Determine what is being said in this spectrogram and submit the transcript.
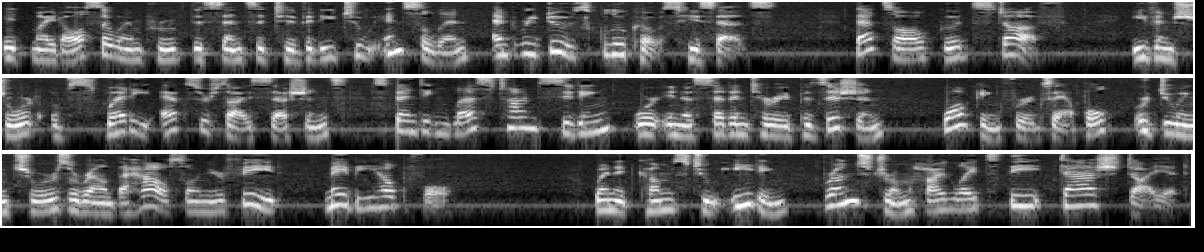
It might also improve the sensitivity to insulin and reduce glucose, he says. That's all good stuff. Even short of sweaty exercise sessions, spending less time sitting or in a sedentary position, walking, for example, or doing chores around the house on your feet, may be helpful. When it comes to eating, Brunstrom highlights the DASH diet,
